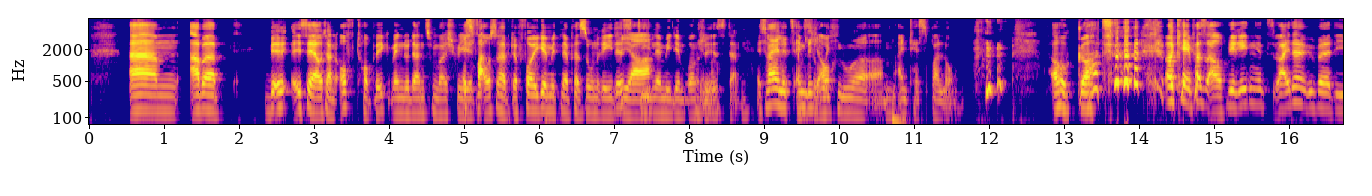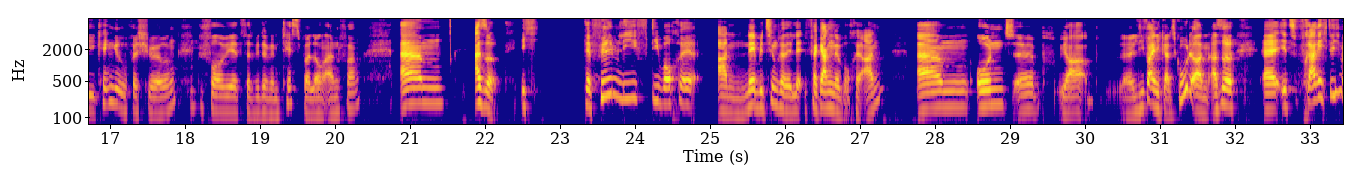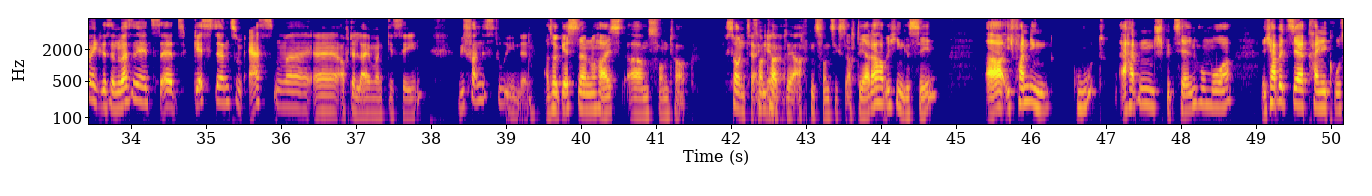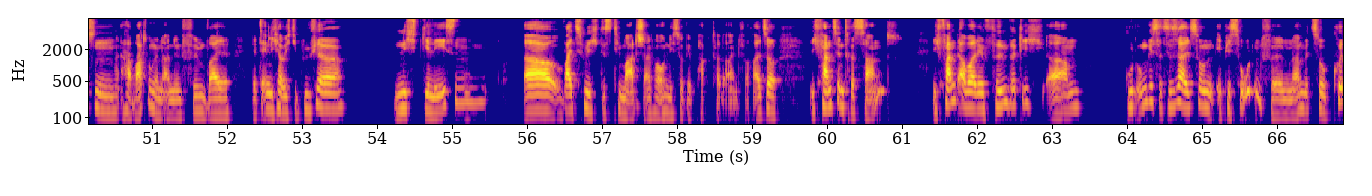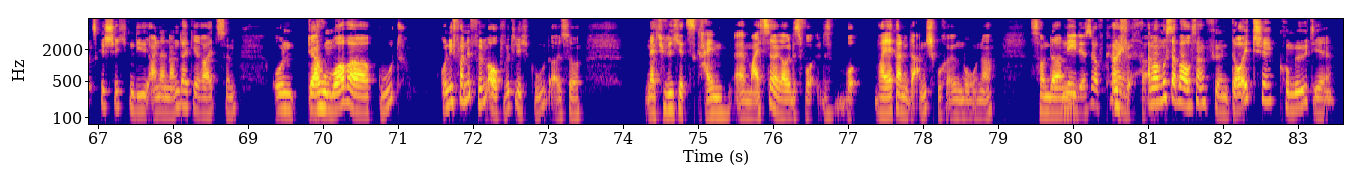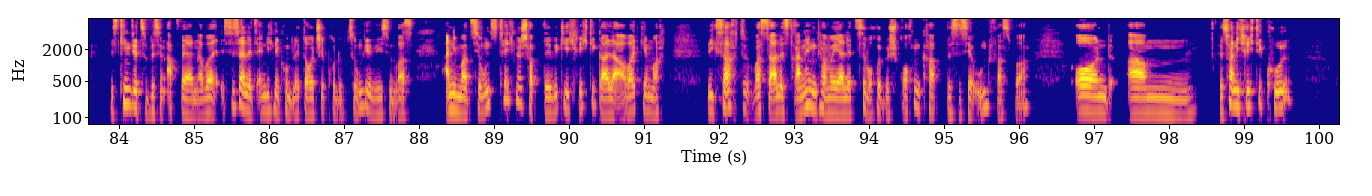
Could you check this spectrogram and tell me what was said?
Ähm, aber ist ja auch dann off-topic, wenn du dann zum Beispiel jetzt außerhalb der Folge mit einer Person redest, Ja, die in der Medienbranche genau. ist, dann. Es war ja letztendlich auch nur ähm, ein Testballon. Oh Gott. okay, pass auf. Wir reden jetzt weiter über die Känguru-Verschwörung, bevor wir jetzt wieder mit dem Testballon anfangen. Ähm, also, ich, der Film lief die Woche an, ne, beziehungsweise vergangene Woche an. Ähm, und äh, ja, äh, lief eigentlich ganz gut an. Also, äh, jetzt frage ich dich mal, Christian, du hast ihn jetzt äh, gestern zum ersten Mal äh, auf der Leinwand gesehen. Wie fandest du ihn denn? Also gestern heißt ähm, Sonntag. Sonntag. Sonntag, genau. der 28.8. Ja, da habe ich ihn gesehen. Äh, ich fand ihn gut. Er hat einen speziellen Humor. Ich habe jetzt ja keine großen Erwartungen an den Film, weil letztendlich habe ich die Bücher nicht gelesen, äh, weil es mich das thematisch einfach auch nicht so gepackt hat einfach. Also ich fand es interessant. Ich fand aber den Film wirklich ähm, gut umgesetzt. Es ist halt so ein Episodenfilm, ne, mit so Kurzgeschichten, die aneinandergereiht sind. Und der Humor war gut. Und ich fand den Film auch wirklich gut. Also natürlich jetzt kein äh, Meisterwerk, aber das, das war ja gar nicht der Anspruch irgendwo, ne? Sondern. Nee, das auf und keinen für, Fall. aber man muss aber auch sagen, für eine deutsche Komödie, das klingt jetzt ein bisschen abwertend, aber es ist ja letztendlich eine komplett deutsche Produktion gewesen, was animationstechnisch habt ihr wirklich richtig geile Arbeit gemacht. Wie gesagt, was da alles dranhängt, haben wir ja letzte Woche besprochen gehabt. Das ist ja unfassbar. Und ähm, das fand ich richtig cool.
